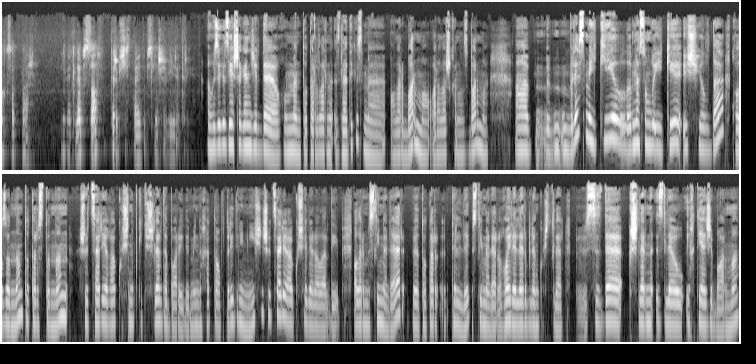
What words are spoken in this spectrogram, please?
максат бар егетләп саф иттереп чиста итеп сөйләшергә өйрәтергә Ә үзегез яшәгән җирдә гомумән татарларны эзләдегезме? Алар бармы? Аралашканыңыз бармы? Беләсезме, 2 ел, менә соңгы 2-3 елда Казаннан, Татарстаннан швейцарияга күченеп китүчеләр дә бар иде мин хәтта аптырый идем ни өчен швейцарияга күчәләр алар дип алар мөслимәләр татар телле мөслимәләр гаиләләр белән күчтеләр сездә кешеләрне эзләү ихтыяҗы бармы?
